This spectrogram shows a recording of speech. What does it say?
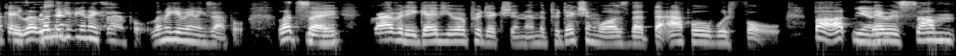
Okay, let, let me give you an example. Let me give you an example. Let's say Yeah. gravity gave you a prediction, and the prediction was that the apple would fall. But Yeah. there is some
